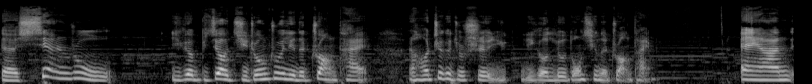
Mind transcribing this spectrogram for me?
呃陷入一个比较集中注意力的状态，然后这个就是一个流动性的状态。And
